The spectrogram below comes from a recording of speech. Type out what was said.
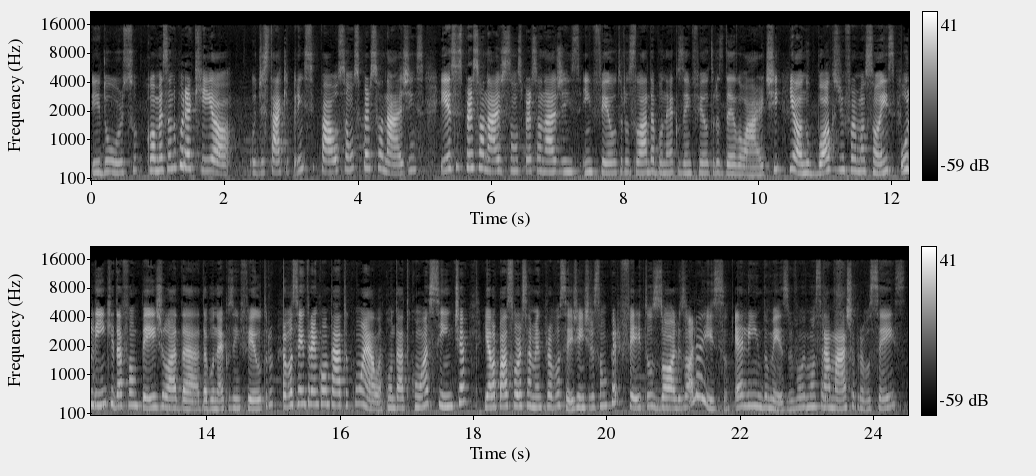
e do urso. Começando por aqui, ó, o destaque principal são os personagens, e esses personagens são os personagens em feltros lá da Bonecos em Feltros da Eloarte. E ó, no box de informações, o link da fanpage lá da, da Bonecos em Feltro, para você entrar em contato com ela, contato com a Cíntia, e ela passa o orçamento para vocês. Gente, eles são perfeitos, os olhos, olha isso, é lindo mesmo. vou mostrar a marcha para vocês.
